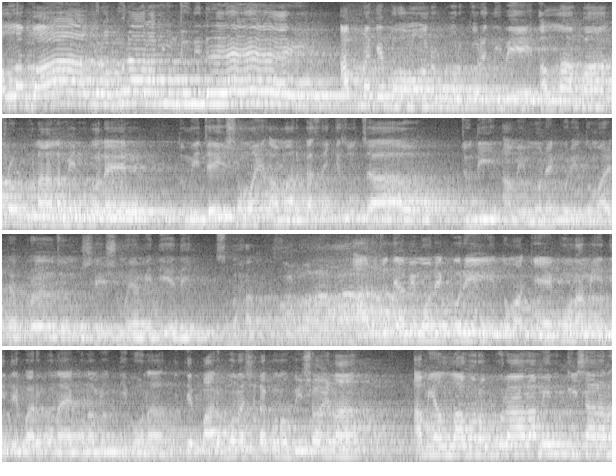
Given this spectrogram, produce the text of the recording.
আল্লাহ পাক রব্বুল আলমিন যদি দেয় আপনাকে ভরপুর করে দিবে। আল্লাহ পাক রব্বুল আলমিন বলেন, তুমি যেই সময় আমার কাছে কিছু চাও, যদি আমি মনে করি তোমার এটা প্রয়োজন, সেই সময় আমি দিয়ে দিই। আর যদি আমি মনে করি তোমাকে এখন আমি দিতে পারব না, এখন আমি দিব না, দিতে পারব না সেটা কোনো বিষয় না। আমি আল্লাহ রব্বুল আলমিন ইশারার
